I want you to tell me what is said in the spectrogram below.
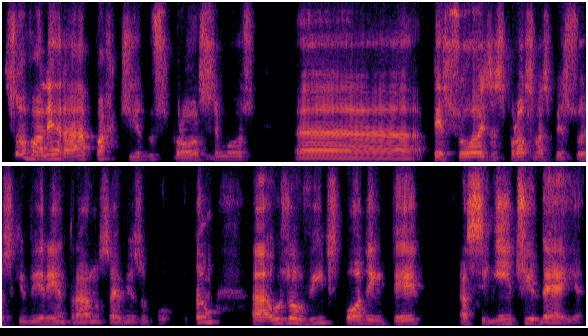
só valerá a partir dos próximos uh, pessoas, as próximas pessoas que virem entrar no serviço público. Então, uh, os ouvintes podem ter a seguinte ideia:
